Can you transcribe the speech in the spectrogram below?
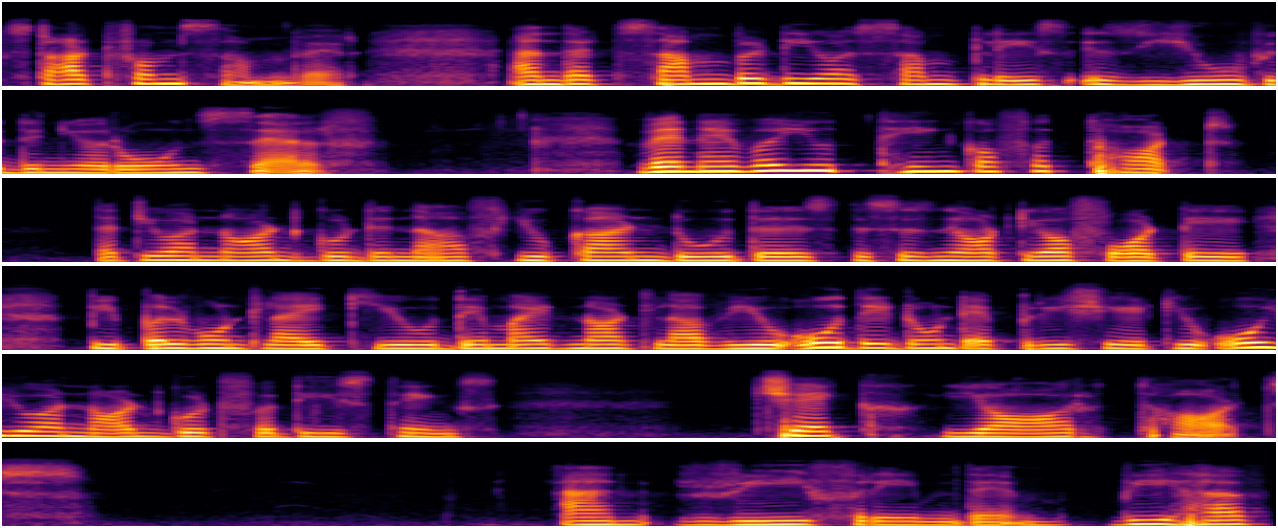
Start from somewhere. And that somebody or some place is you within your own self. Whenever you think of a thought that you are not good enough, you can't do this, this is not your forte, people won't like you, they might not love you, oh, they don't appreciate you, oh, you are not good for these things. Check your thoughts and reframe them. We have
